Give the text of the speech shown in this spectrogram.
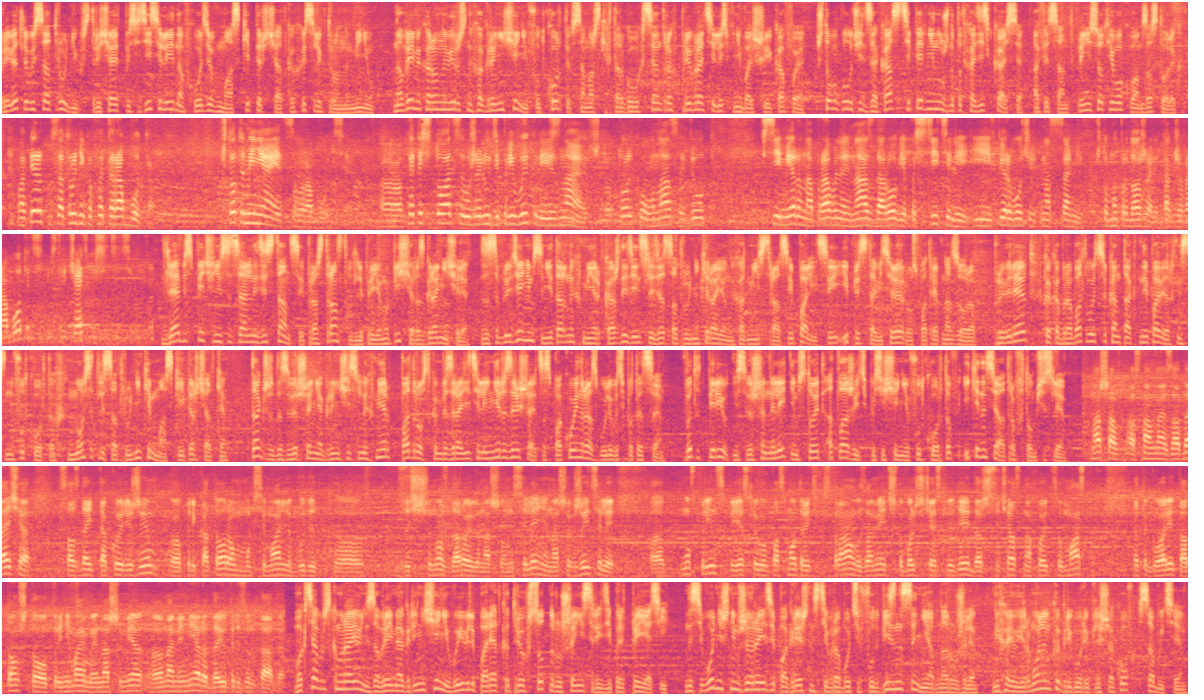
Приветливый сотрудник встречает посетителей на входе в маске, перчатках и с электронным меню. На время коронавирусных ограничений фудкорты в самарских торговых центрах превратились в небольшие кафе. Чтобы получить заказ, теперь не нужно подходить к кассе. Официант принесет его к вам за столик. Во-первых, у сотрудников это работа. Что-то меняется в работе. Э, К этой ситуации уже люди привыкли и знают, что только у нас идут все меры направлены на здоровье посетителей и в первую очередь нас самих, чтобы мы продолжали также работать и встречать посетителей. Для обеспечения социальной дистанции пространство для приема пищи разграничили. За соблюдением санитарных мер каждый день следят сотрудники районных администраций, полиции и представители Роспотребнадзора. Проверяют, как обрабатываются контактные поверхности на фудкортах, носят ли сотрудники маски и перчатки. Также до завершения ограничительных мер подросткам без родителей не разрешается спокойно разгуливать по ТЦ. В этот период несовершеннолетним стоит отложить посещение фудкортов и кинотеатров в том числе. Наша основная задача создать такой режим, э, при котором максимально будет э, защищено здоровье нашего населения, наших жителей. Э, Ну, в принципе, если вы посмотрите по сторонам, вы заметите, что большая часть людей даже сейчас находится в масках. Это говорит о том, что принимаемые наши ме- э, нами меры дают результаты. В Октябрьском районе за время ограничений выявили порядка 300 нарушений среди предприятий. На сегодняшнем же рейде погрешности в работе фудбизнеса не обнаружили. Михаил Ермоленко, Григорий Плешаков. События.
